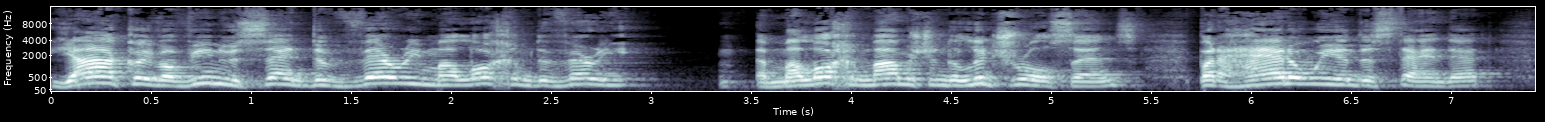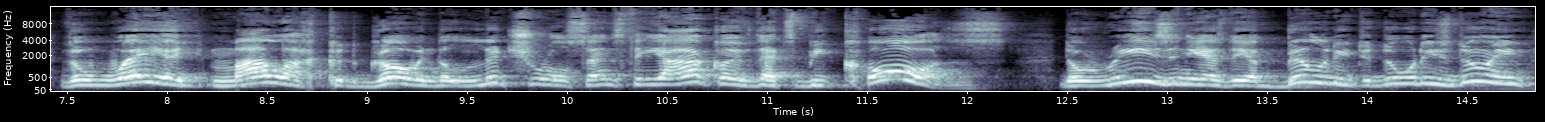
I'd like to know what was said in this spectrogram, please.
Yaakov Avinu sent the very malachim, the very uh, malachim mamish in the literal sense, but how do we understand that? The way a malach could go in the literal sense to Yaakov, that's because the reason he has the ability to do what he's doing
